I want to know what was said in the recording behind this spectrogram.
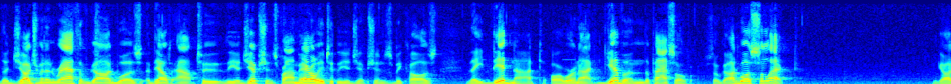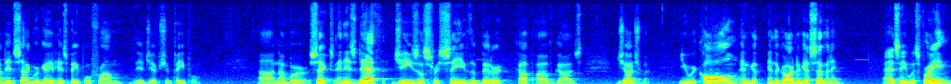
the judgment and wrath of God was dealt out to the Egyptians, primarily to the Egyptians, because they did not or were not given the Passover. So God was select. God did segregate his people from the Egyptian people. Uh, number six, in his death, Jesus received the bitter cup of God's judgment. You recall in, in the Garden of Gethsemane, as he was praying,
